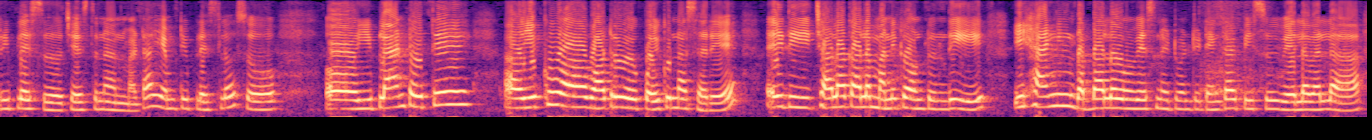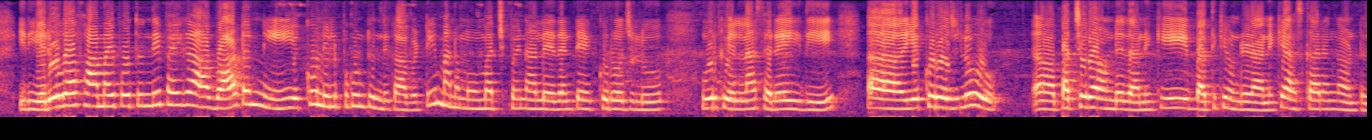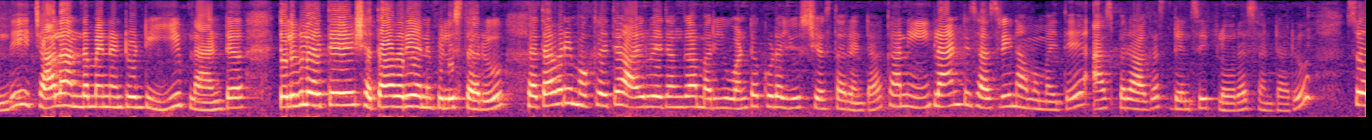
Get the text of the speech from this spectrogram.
రీప్లేస్ చేస్తున్నాను అనమాట ఎంటీ ప్లేస్లో సో ఈ ప్లాంట్ అయితే ఎక్కువ వాటర్ పోయకున్నా సరే ఇది చాలా కాలం మన్నిక ఉంటుంది. ఈ హ్యాంగింగ్ డబ్బాలో వేసినటువంటి టెంకాయ పీసు వేళ్ళ వల్ల ఇది ఎరువుగా ఫామ్ అయిపోతుంది. పైగా వాటర్ని ఎక్కువ నిలుపుకుంటుంది కాబట్టి మనము మర్చిపోయినా లేదంటే ఎక్కువ రోజులు ఊరికి వెళ్ళినా సరే ఇది ఎక్కువ రోజులు పచ్చగా ఉండేదానికి బతికి ఉండడానికి ఆస్కారంగా ఉంటుంది. చాలా అందమైనటువంటి ఈ ప్లాంట్ తెలుగులో అయితే శతావరి అని పిలుస్తారు. శతావరి మొక్క అయితే ఆయుర్వేదంగా మరియు వంటకు కూడా యూస్ చేస్తారంట. కానీ ప్లాంట్ శాస్త్రీనామం అయితే ఆస్పరాగస్ డెన్సీ ఫ్లోరస్ అంటారు. సో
